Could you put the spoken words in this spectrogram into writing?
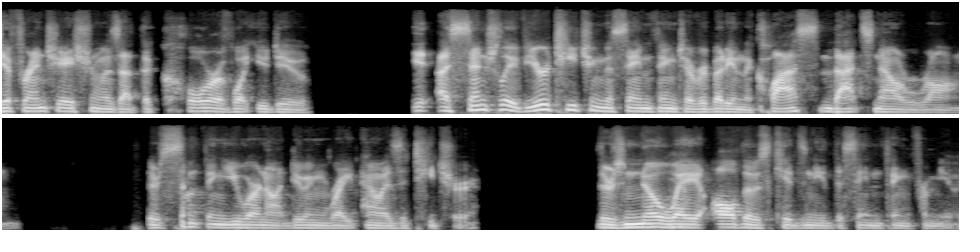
differentiation was at the core of what you do. It, essentially, if you're teaching the same thing to everybody in the class, that's now wrong. There's something you are not doing right now as a teacher. There's no way all those kids need the same thing from you.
